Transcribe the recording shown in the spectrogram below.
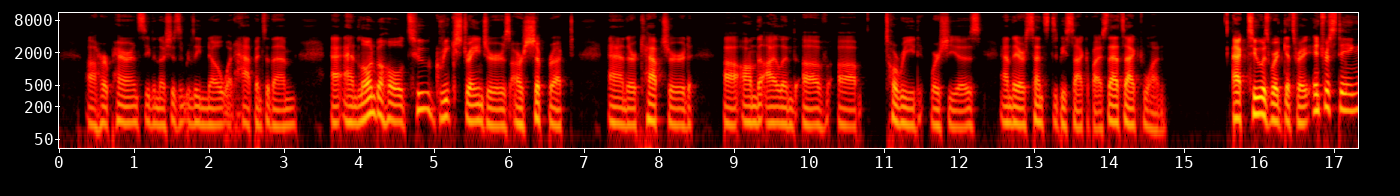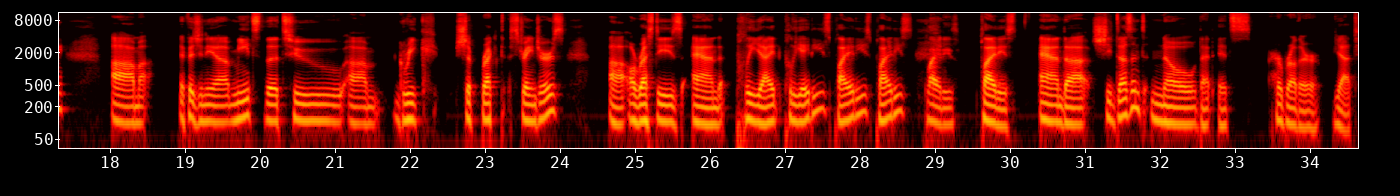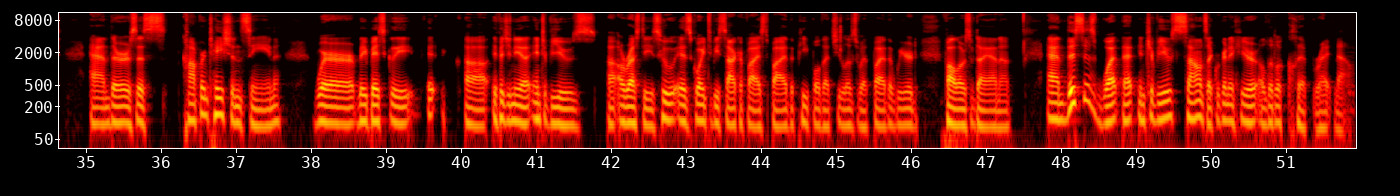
uh, her parents, even though she doesn't really know what happened to them. A- And lo and behold, two Greek strangers are shipwrecked and they're captured uh, on the island of uh, Tauride, where she is, and they are sent to be sacrificed. That's Act One. Act Two is where it gets very interesting. Um, Iphigenia meets the two um, Greek shipwrecked strangers, uh, Orestes and Pleiad- Pleiades, Pleiades, Pleiades, Pleiades. Pleiades, and uh, she doesn't know that it's her brother yet. And there's this confrontation scene where they basically uh, Iphigenia interviews uh, Orestes, who is going to be sacrificed by the people that she lives with, by the weird followers of Diana. And this is what that interview sounds like. We're going to hear a little clip right now.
